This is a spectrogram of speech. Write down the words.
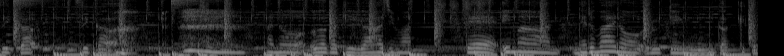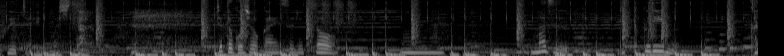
追加追加 あの上書きが始まって今寝る前のルーティンが結構増えちゃいました。ちょっとご紹介するとうんまずリップクリーム必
